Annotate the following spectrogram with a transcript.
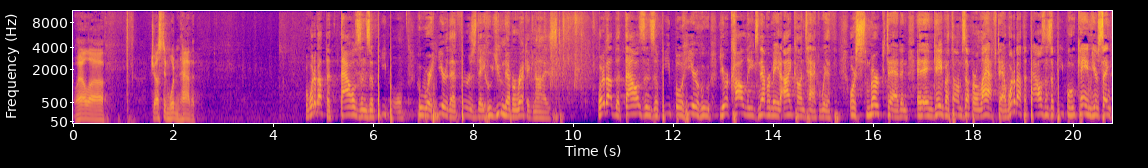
Well, uh, Justin wouldn't have it. But what about the thousands of people who were here that Thursday who you never recognized? What about the thousands of people here who your colleagues never made eye contact with or smirked at and, and, gave a thumbs up or laughed at? What about the thousands of people who came here saying,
